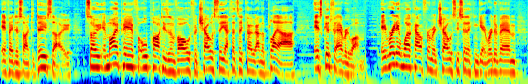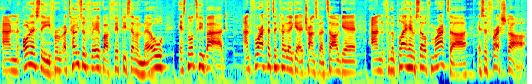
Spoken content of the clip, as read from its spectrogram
if they decide to do so. So in my opinion for all parties involved, for Chelsea, Atletico and the player, it's good for everyone. It really didn't work out for him at Chelsea so they can get rid of him and honestly for a total fee of about 57 mil it's not too bad. And for Atletico they get a transfer target and for the player himself Morata it's a fresh start.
